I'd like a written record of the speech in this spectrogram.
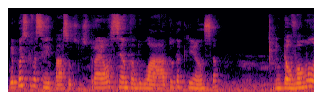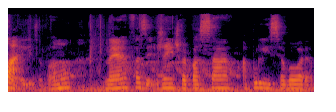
Depois que você repassa tudo isso para ela, senta do lado da criança. Então, vamos lá, Elisa, vamos, né, fazer. Gente, vai passar a polícia agora,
